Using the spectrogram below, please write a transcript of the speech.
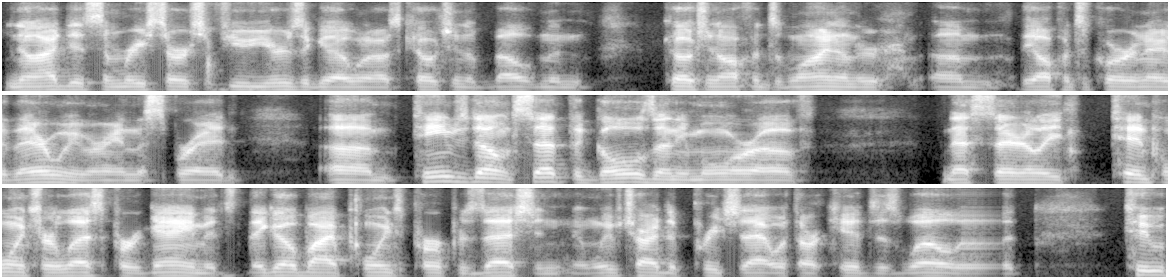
You know, I did some research a few years ago when I was coaching at Belton and coaching offensive line under um, the offensive coordinator there. We ran the spread um, teams don't set the goals anymore of necessarily 10 points or less per game. It's they go by points per possession. And we've tried to preach that with our kids as well. That two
